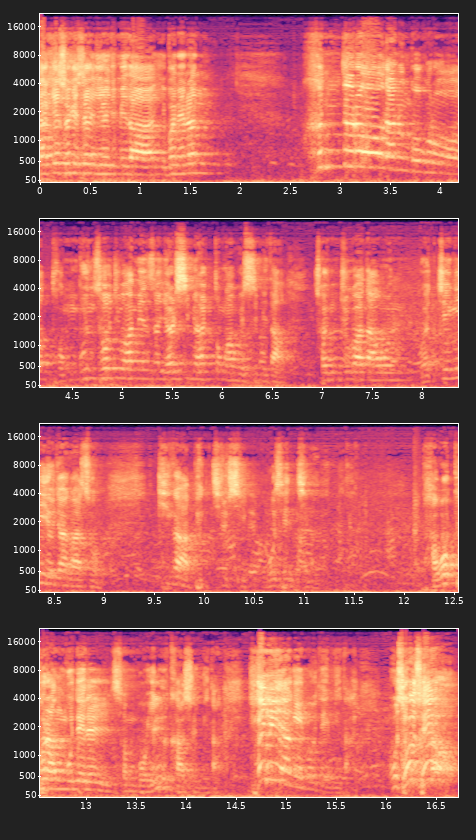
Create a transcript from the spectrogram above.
자 계속해서 이어집니다. 이번에는 흔들어라는 곡으로 동분서주 하면서 열심히 활동하고 있습니다. 전주가 나온 멋쟁이 여자 가수 키가 175cm입니다. 파워풀한 무대를 선보일 가수입니다. 해외양의 무대입니다. 어서 오세요.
